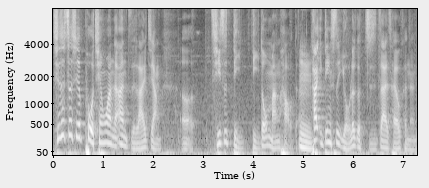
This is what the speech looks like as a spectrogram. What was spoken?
其实这些破千万的案子来讲，呃，其实底底都蛮好的。嗯，它一定是有那个值在，才有可能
